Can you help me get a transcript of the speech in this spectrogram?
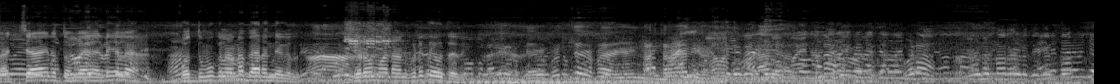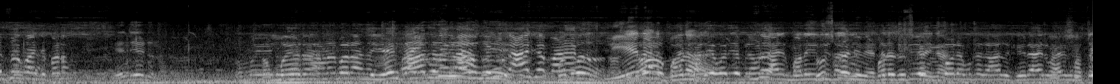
లక్ష ఆయన తొంభై అంటే ఇలా పొద్దు ముక్కలు అన్నా బేరం దిగదు చిరో మాట అనుకుంటే దిగుతుంది ఏం చేయడు? కాదు అని కాదు పోయి. లేదా ఓ, పది మంది ఎవరు చెప్పినా కూడా ఆయన మళ్ళీ చూసుకో ఇంటికి నువ్వు ఎట్లా చూసుకో ఇంకా. తీసుకోలేకపోతే కాదు కిరాయిలు వాయిదా మస్తు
